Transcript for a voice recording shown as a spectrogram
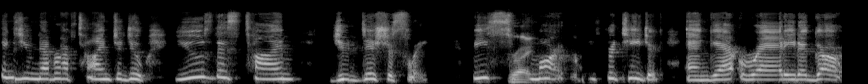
things you never have time to do. Use this time judiciously. Be smart, right. be strategic, and get ready to go.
